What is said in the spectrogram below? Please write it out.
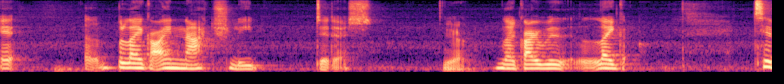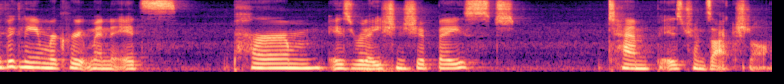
it, but like I naturally did it. Yeah. Like I was like typically in recruitment it's perm is relationship based, temp is transactional.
